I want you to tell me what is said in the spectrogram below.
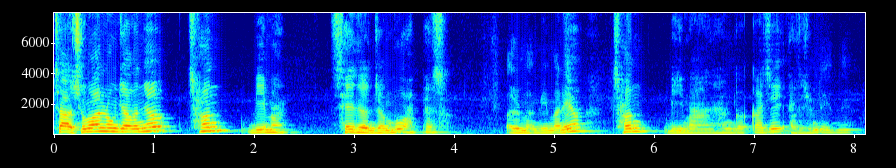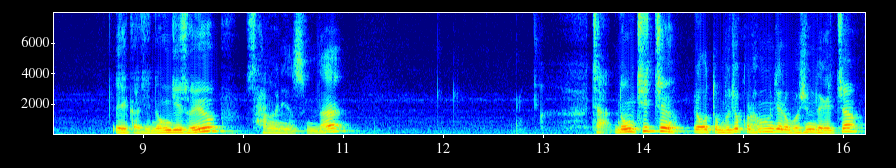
자, 주말 농장은요, 천 미만. 세대원 전부 합해서. 얼마 미만이에요? 천 미만 한 것까지 알아두시면 되겠네요. 여기까지 농지 소유 상한이었습니다. 자, 농지증. 이것도 무조건 한 문제로 보시면 되겠죠?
